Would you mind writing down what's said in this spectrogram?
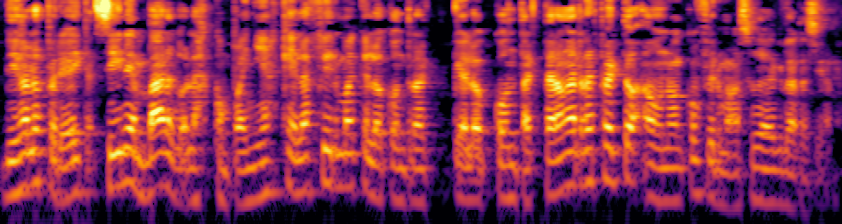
Dijo los periodistas. Sin embargo, las compañías que él afirma que lo, que lo contactaron al respecto aún no han confirmado sus declaraciones.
